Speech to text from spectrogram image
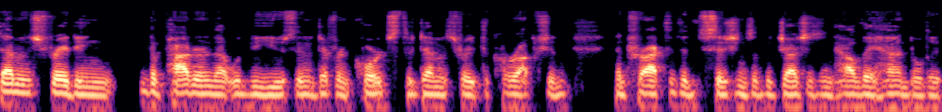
demonstrating the pattern that would be used in different courts to demonstrate the corruption and track the decisions of the judges and how they handled it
